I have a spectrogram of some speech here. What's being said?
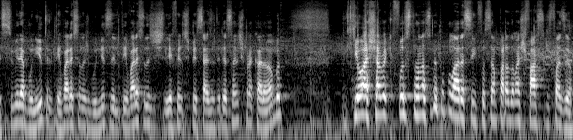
Esse filme é bonito, ele tem várias cenas bonitas, ele tem várias cenas de efeitos especiais interessantes pra caramba que eu achava que fosse se tornar super popular, assim, fosse uma parada mais fácil de fazer.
